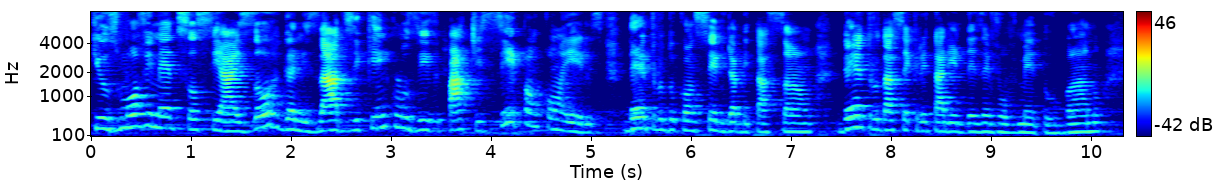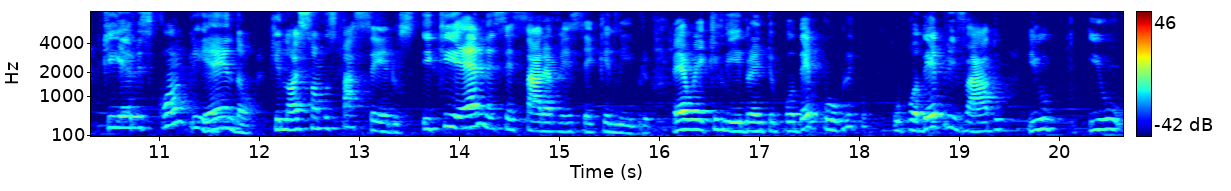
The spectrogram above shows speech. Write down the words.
que os movimentos sociais organizados e que inclusive participam com eles dentro do Conselho de Habitação, dentro da Secretaria de Desenvolvimento Urbano, que eles compreendam que nós somos parceiros e que é necessário haver esse equilíbrio. É o equilíbrio entre o poder público, o poder privado e o, e o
